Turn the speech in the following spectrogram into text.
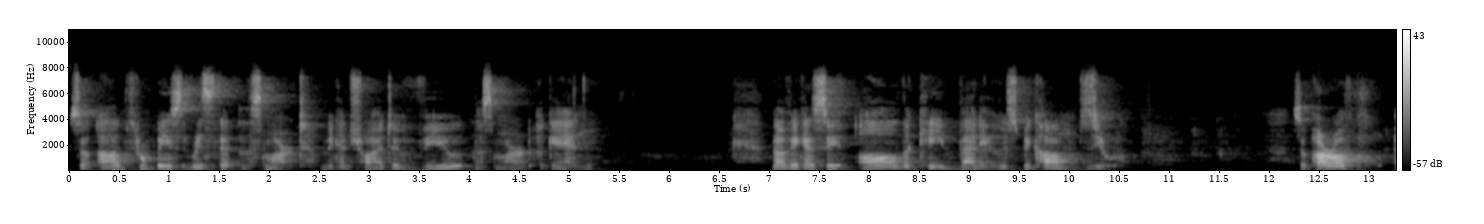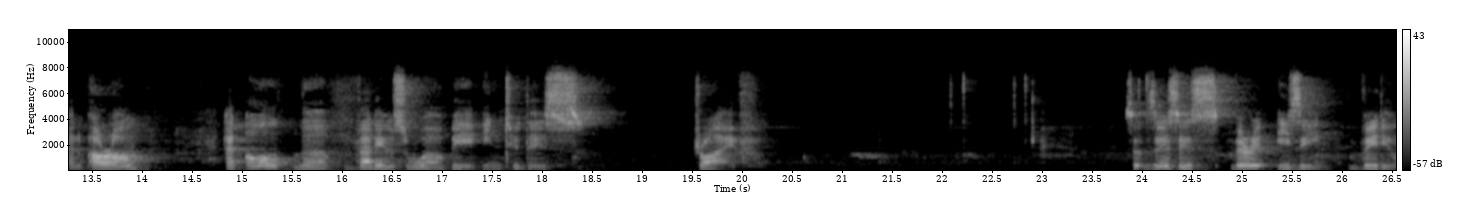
So after we reset smart we can try to view the smart again. Now we can see all the key values become zero. So power off and power on and all the values will be into this drive So this is very easy video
